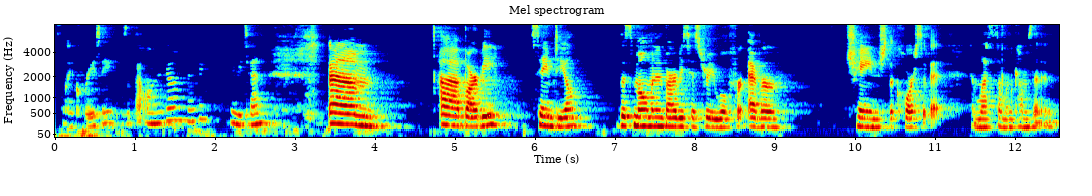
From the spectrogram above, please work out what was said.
Something crazy. Was it that long ago? Maybe, maybe 10. Um, uh, Barbie, same deal. This moment in Barbie's history will forever change the course of it, unless someone comes in and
